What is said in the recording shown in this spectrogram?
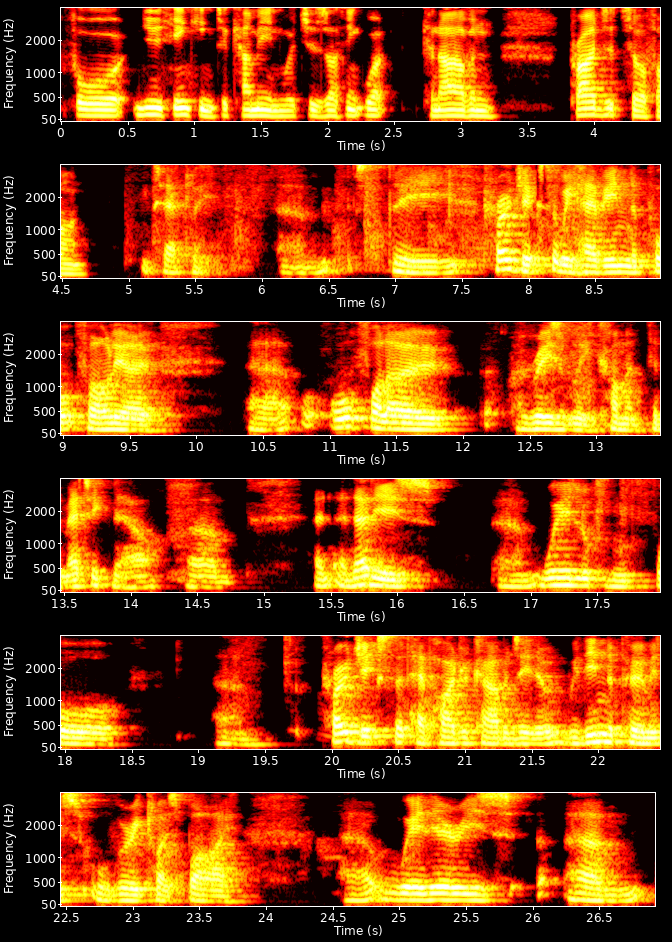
for new thinking to come in, which is, I think, what Carnarvon prides itself on. Exactly. Um, the projects that we have in the portfolio uh, all follow a reasonably common thematic now, um, and, and, that is um, we're looking for um, projects that have hydrocarbons either within the permits or very close by, uh, where there is um,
